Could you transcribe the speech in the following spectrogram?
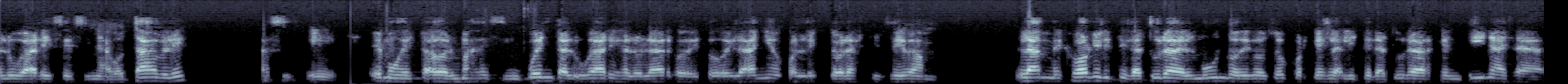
lugares, es inagotable. Así que hemos estado en más de 50 lugares a lo largo de todo el año con lectoras que llevan la mejor literatura del mundo, digo yo, porque es la literatura argentina, es la,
